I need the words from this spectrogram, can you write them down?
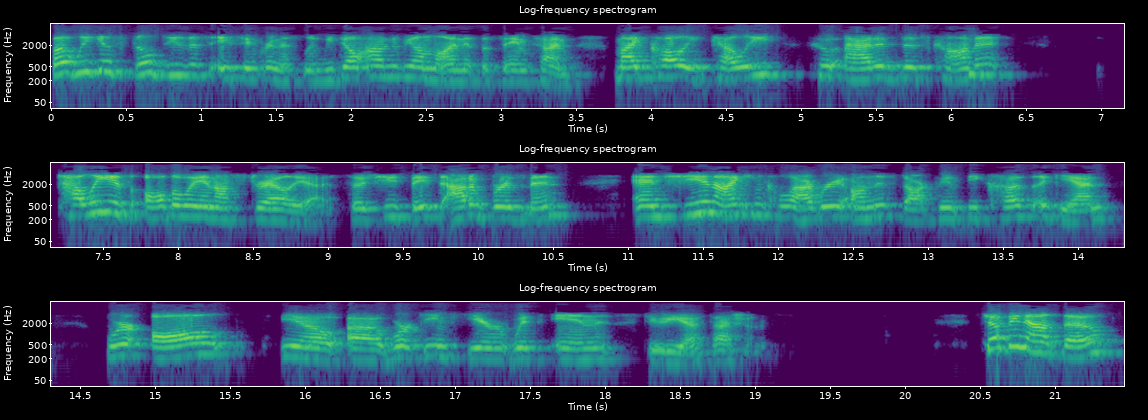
But we can still do this asynchronously. We don't have to be online at the same time. My colleague Kelly, who added this comment, Kelly is all the way in Australia, so she's based out of Brisbane, and she and I can collaborate on this document because, again, we're all, you know, uh, working here within Studio Sessions. Jumping out though,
